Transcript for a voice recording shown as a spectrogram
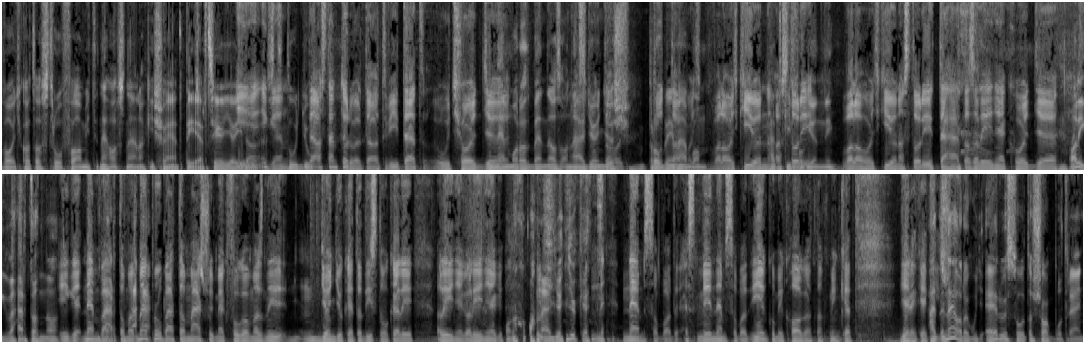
vagy katasztrófa, amit ne használnak ki saját PR céljaira. I- igen, tudjuk. de aztán törölte a tweetet, úgyhogy... Nem marad benne az mondta, análgyöngyös hogy problémában? Tudtam, hogy valahogy kijön Hát a ki fog sztori. jönni. Valahogy kijön a sztori, tehát az a lényeg, hogy Alig vártad, na. Igen, nem vártam, megpróbáltam máshogy megfogalmazni gyöngyöket a disznók elé. A lényeg, a lényeg. Análgyöngyöket? Ne, nem szabad, ezt még nem szabad. Ilyenkor még hallgatnak minket gyerekek Hát is. ne arra, hogy erről szólt a sakbotrány.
